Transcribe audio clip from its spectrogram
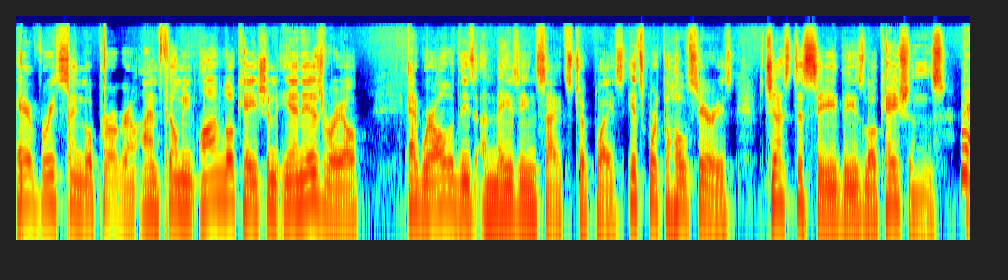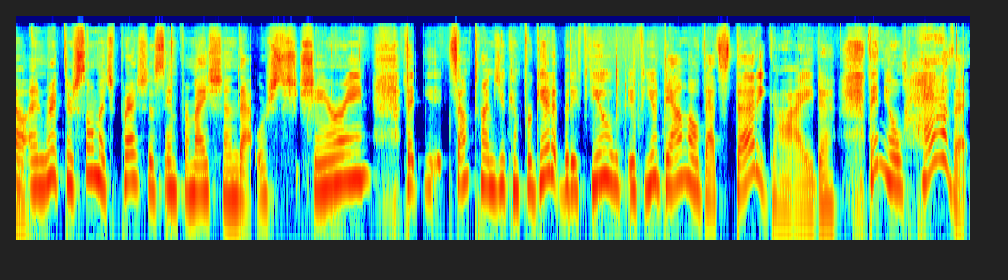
every single program, I'm filming on location in Israel at where all of these amazing sites took place. It's worth the whole series just to see these locations. Well, and Rick, there's so much precious information that we're sharing that sometimes you can forget it. But if you if you download that study guide, then you'll have it,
